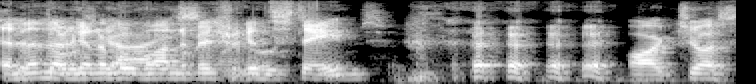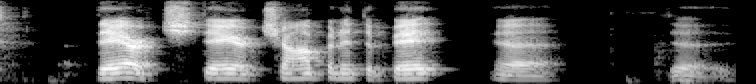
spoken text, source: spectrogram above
And then they're going to move on to Michigan State. are just they are they are chomping at the bit uh, to,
